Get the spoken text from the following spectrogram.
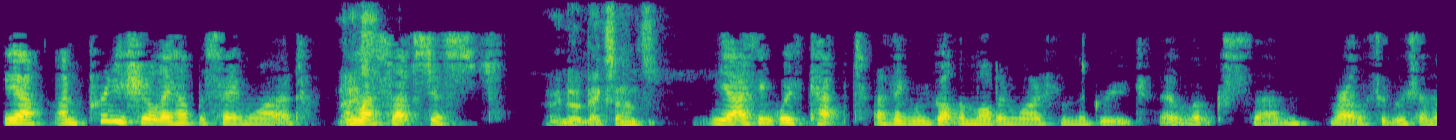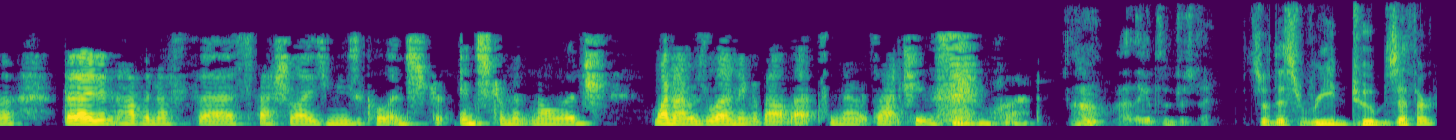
Yeah, I'm pretty sure they have the same word. Nice. Unless that's just. I mean, it makes sense. Yeah, I think we've kept. I think we've got the modern word from the Greek. It looks um, relatively similar, but I didn't have enough uh, specialized musical instru- instrument knowledge when I was learning about that to know it's actually the same word. Oh, I think it's interesting. So this reed tube zither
